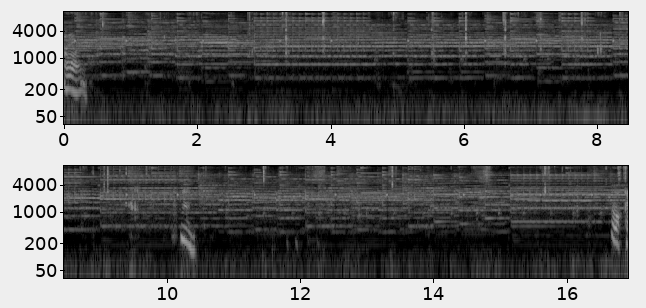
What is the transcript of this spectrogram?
อร่อย โอเค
